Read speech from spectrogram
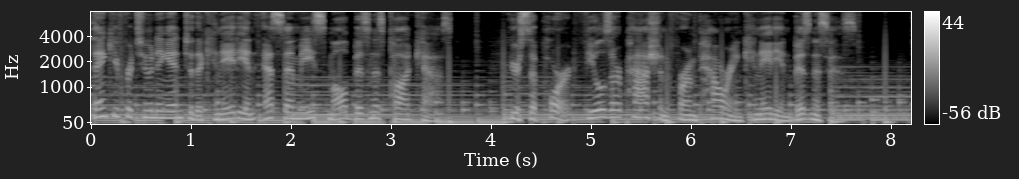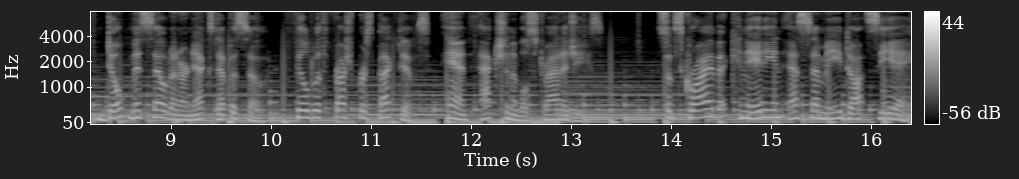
Thank you for tuning in to the Canadian SME Small Business Podcast. Your support fuels our passion for empowering Canadian businesses. Don't miss out on our next episode, filled with fresh perspectives and actionable strategies. Subscribe at CanadianSME.ca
